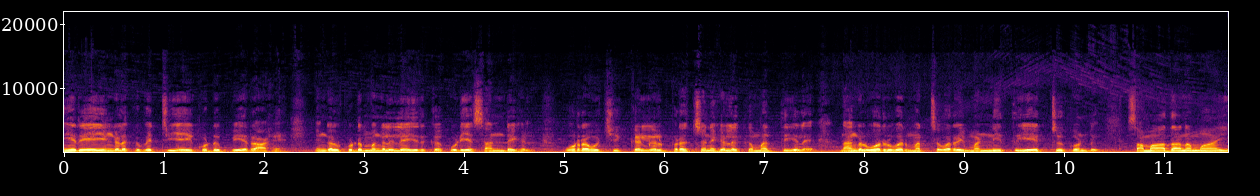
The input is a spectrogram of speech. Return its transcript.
நீரே எங்களுக்கு வெற்றியை கொடுப்பீராக. எங்கள் குடும்பங்களிலே இருக்கக்கூடிய சண்டைகள் உறவு சிக்கல்கள் பிரச்சனைகளுக்கு மத்தியில் நாங்கள் ஒருவர் மற்றவரை மன்னித்து ஏற்றுக்கொண்டு சமாதானமாய்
